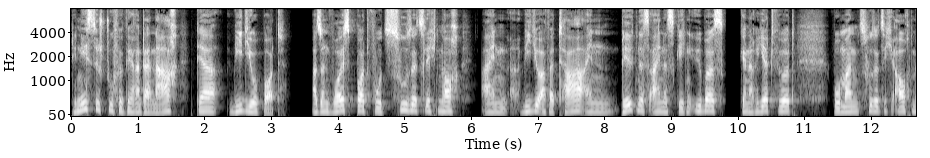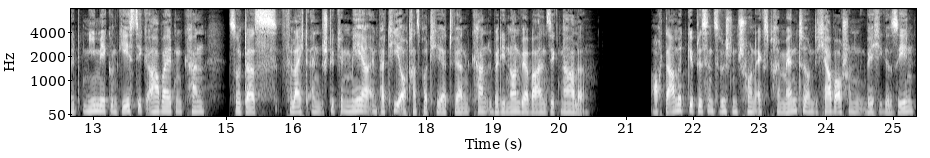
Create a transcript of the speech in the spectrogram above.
Die nächste Stufe wäre danach der Videobot. Also ein Voicebot, wo zusätzlich noch ein Videoavatar, ein Bildnis eines Gegenübers generiert wird wo man zusätzlich auch mit Mimik und Gestik arbeiten kann, so dass vielleicht ein Stückchen mehr Empathie auch transportiert werden kann über die nonverbalen Signale. Auch damit gibt es inzwischen schon Experimente und ich habe auch schon welche gesehen.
